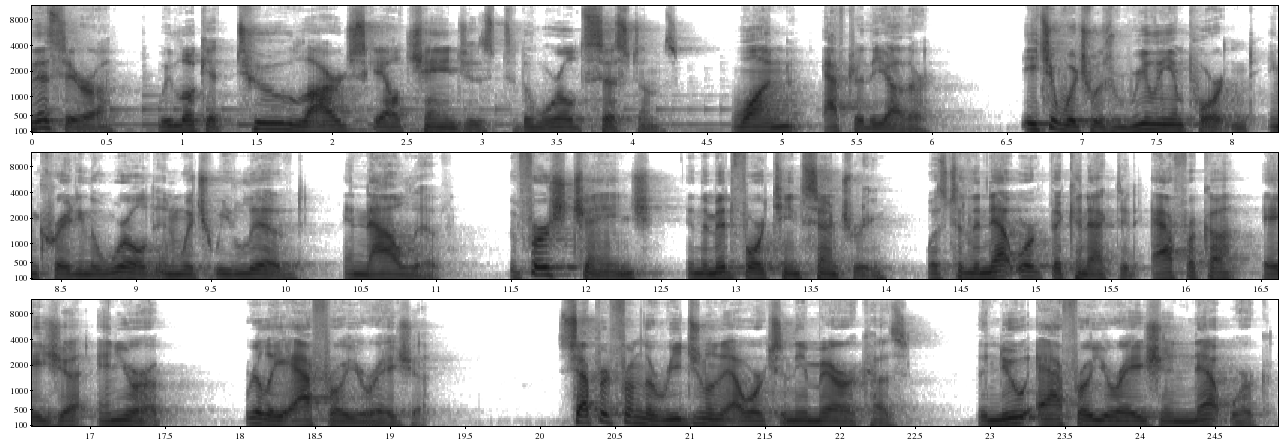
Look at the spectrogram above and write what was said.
this era, we look at two large-scale changes to the world systems, one after the other, each of which was really important in creating the world in which we lived and now live. The first change, in the mid-14th century, was to the network that connected Africa, Asia, and Europe, really Afro-Eurasia. Separate from the regional networks in the Americas, the new Afro-Eurasian network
